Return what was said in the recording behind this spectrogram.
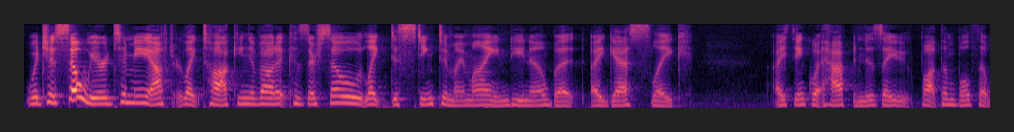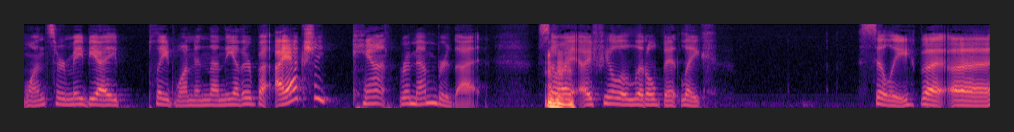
which is so weird to me after like talking about it because they're so like distinct in my mind, you know. But I guess like I think what happened is I bought them both at once, or maybe I played one and then the other. But I actually can't remember that, so mm-hmm. I, I feel a little bit like silly. But uh,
